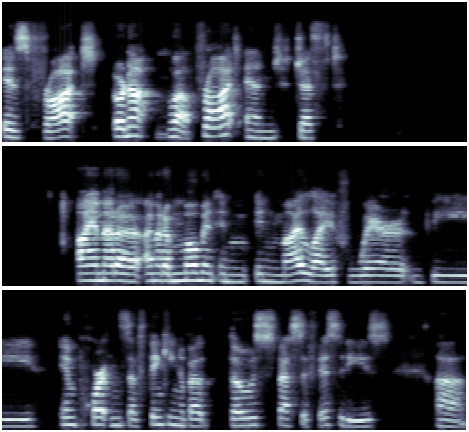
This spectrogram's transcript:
is fraught or not well fraught and just I am at a I'm at a moment in in my life where the importance of thinking about those specificities uh,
